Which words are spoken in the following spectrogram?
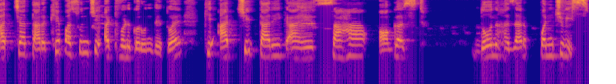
आजच्या तारखेपासूनची आठवण करून देतोय की आजची तारीख आहे सहा ऑगस्ट. दोन हजार पंचवीस.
